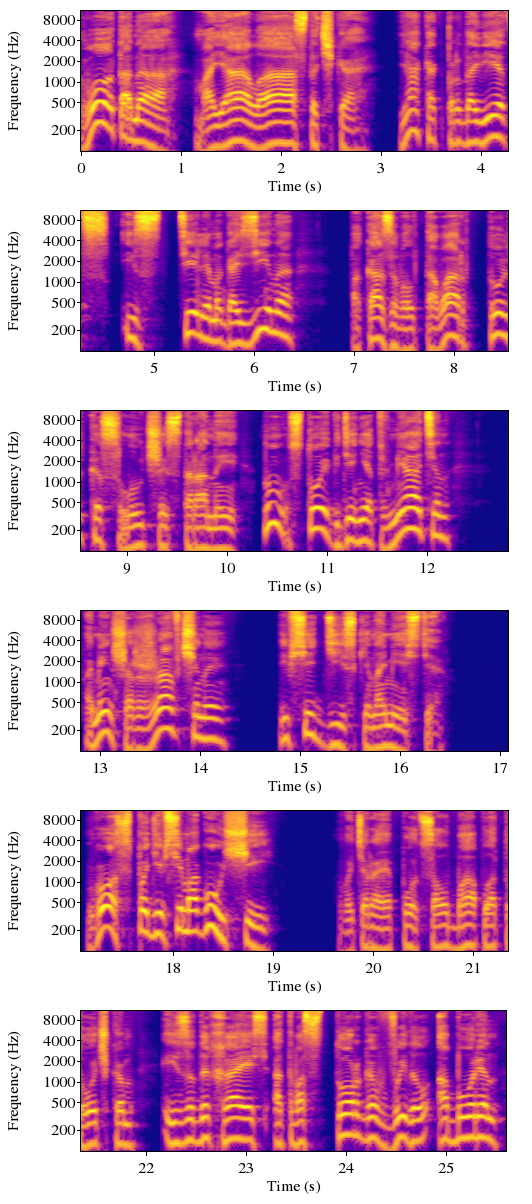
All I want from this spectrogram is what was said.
Вот она, моя ласточка. Я, как продавец из телемагазина, показывал товар только с лучшей стороны. Ну, с той, где нет вмятин, поменьше ржавчины и все диски на месте. «Господи всемогущий!» Вытирая пот со лба платочком и задыхаясь от восторга, выдал Аборин.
